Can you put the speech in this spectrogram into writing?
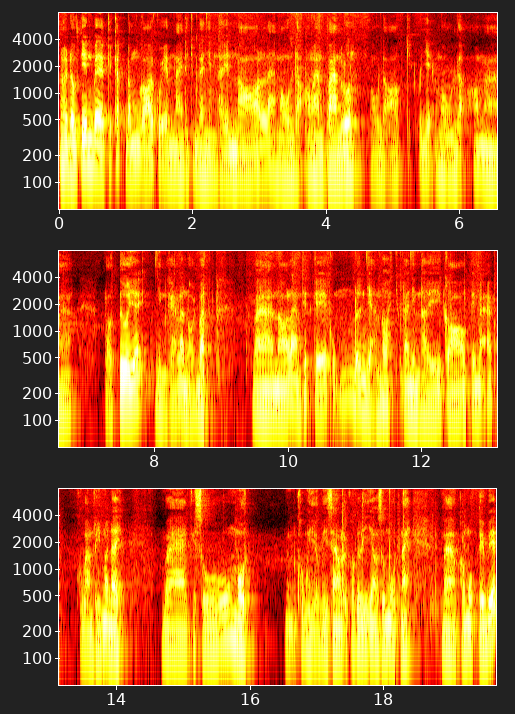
Rồi đầu tiên về cái cách đóng gói của em này thì chúng ta nhìn thấy nó là màu đỏ hoàn toàn luôn. Màu đỏ kiểu dạng màu đỏ mà đỏ tươi ấy, nhìn khá là nổi bật. Và nó làm thiết kế cũng đơn giản thôi. Chúng ta nhìn thấy có cái mã của bàn phím ở đây. Và cái số 1 Mình không hiểu vì sao lại có cái lý do số 1 này. Và có một cái vết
